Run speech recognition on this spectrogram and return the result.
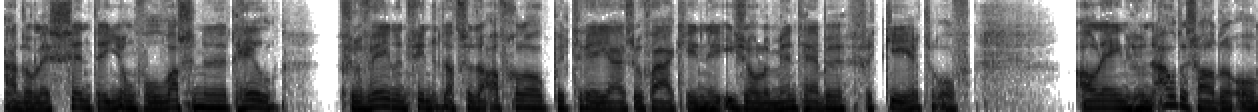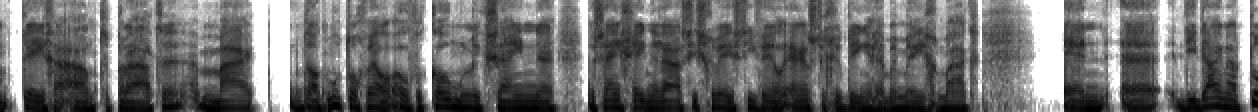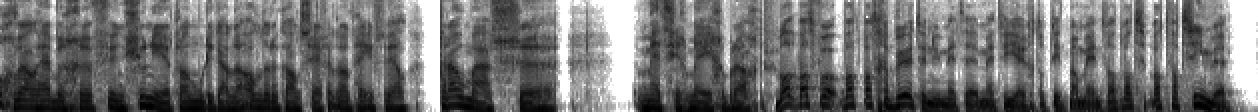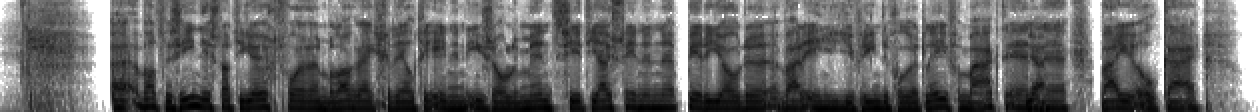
adolescenten en jongvolwassenen het heel vervelend vinden dat ze de afgelopen twee jaar zo vaak in isolement hebben verkeerd of alleen hun ouders hadden om tegenaan te praten. Maar dat moet toch wel overkomelijk zijn. Er zijn generaties geweest die veel ernstiger dingen hebben meegemaakt. En uh, die daarna toch wel hebben gefunctioneerd. Dan moet ik aan de andere kant zeggen, dat heeft wel trauma's uh, met zich meegebracht. Wat, wat, voor, wat, wat gebeurt er nu met, met de jeugd op dit moment? Wat, wat, wat, wat zien we? Uh, wat we zien is dat de jeugd voor een belangrijk gedeelte in een isolement zit. Juist in een uh, periode waarin je je vrienden voor het leven maakt. En ja. uh, waar je elkaar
